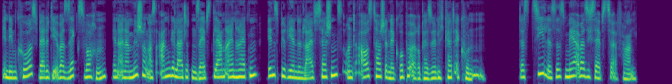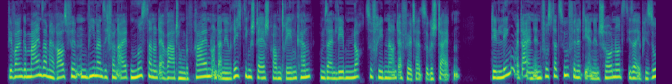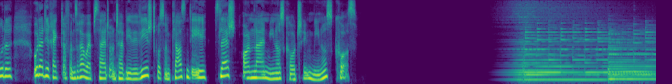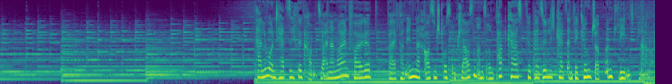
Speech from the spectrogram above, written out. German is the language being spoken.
In dem Kurs werdet ihr über sechs Wochen in einer Mischung aus angeleiteten Selbstlerneinheiten, inspirierenden Live-Sessions und Austausch in der Gruppe eure Persönlichkeit erkunden. Das Ziel ist es, mehr über sich selbst zu erfahren. Wir wollen gemeinsam herausfinden, wie man sich von alten Mustern und Erwartungen befreien und an den richtigen Stellschrauben drehen kann, um sein Leben noch zufriedener und erfüllter zu gestalten. Den Link mit allen Infos dazu findet ihr in den Shownotes dieser Episode oder direkt auf unserer Website unter www.strussundklausen.de slash online-coaching-kurs. Hallo und herzlich willkommen zu einer neuen Folge bei Von Innen nach Außen Struss und Klausen, unserem Podcast für Persönlichkeitsentwicklung, Job und Lebensplanung.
